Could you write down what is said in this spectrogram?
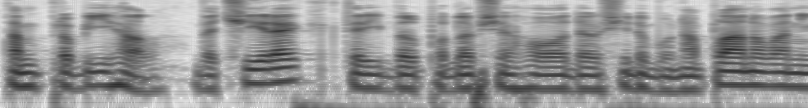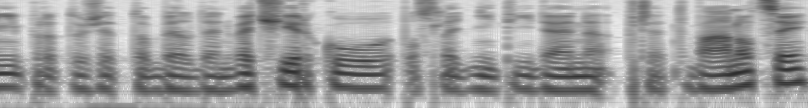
tam probíhal večírek, který byl podle všeho delší dobu naplánovaný, protože to byl den večírku, poslední týden před Vánoci.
